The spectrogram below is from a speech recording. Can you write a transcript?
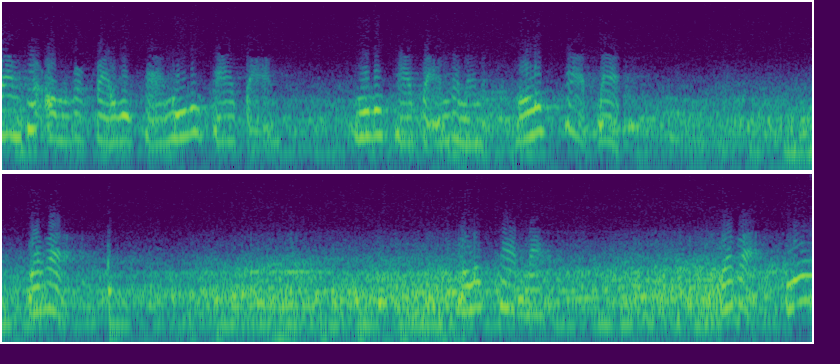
บางพระองค์ก็ฝ่ายวิชา มีวิชาสาม มีวิชาสามเท่านั้นลึกชาติได้แล้วก็ลึกชาานได้แล้วก็รู้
